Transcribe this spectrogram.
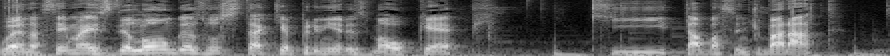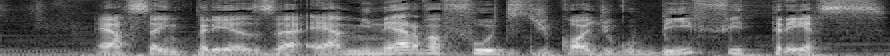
Bueno, sem mais delongas, vou citar aqui a primeira small cap, que tá bastante barata. Essa empresa é a Minerva Foods, de código BIF3.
